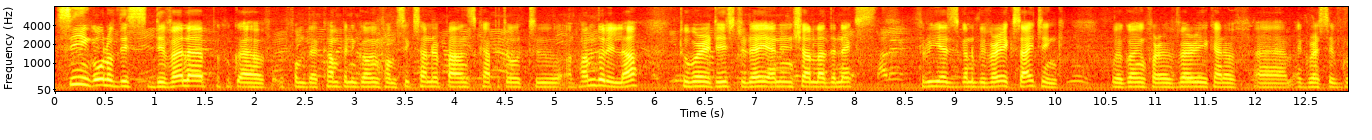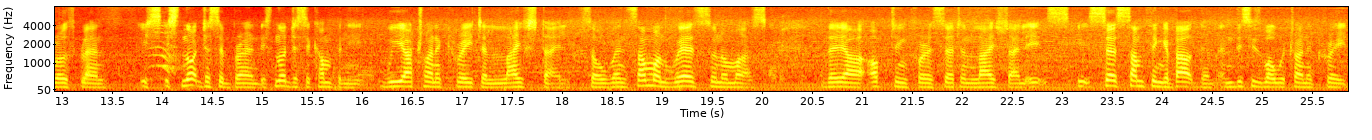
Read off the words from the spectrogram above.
seeing all of this develop uh, from the company going from 600 pounds capital to alhamdulillah to where it is today and inshallah the next three years is going to be very exciting. We're going for a very kind of um, aggressive growth plan. It's, it's not just a brand it's not just a company. We are trying to create a lifestyle. So when someone wears Sunnamusk they are opting for a certain lifestyle. It's, it says something about them and this is what we're trying to create.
